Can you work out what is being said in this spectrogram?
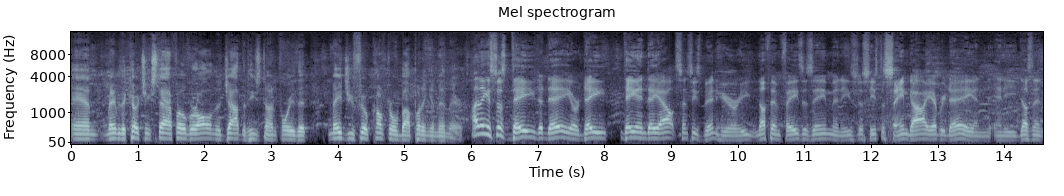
And maybe the coaching staff overall and the job that he's done for you that made you feel comfortable about putting him in there. I think it's just day to day or day day in day out since he's been here. He nothing phases him, and he's just he's the same guy every day, and and he doesn't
